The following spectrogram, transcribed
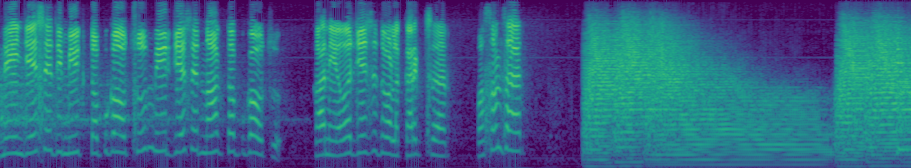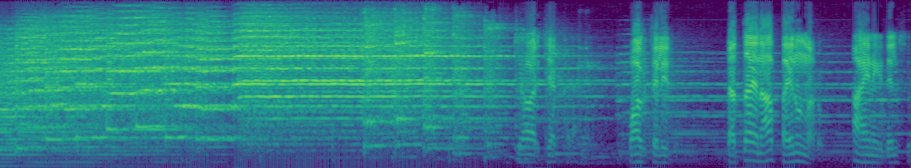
నేను చేసేది మీకు తప్పు కావచ్చు మీరు చేసేది నాకు తప్పు కావచ్చు. కానీ ఎవరు చేసేది వాళ్ళకి కరెక్ట్ సార్? వస్తాం సార్. జార్జ్ ఎక్కడ మాకు తెలియదు పెద్ద ఆయన పైన ఉన్నారు ఆయనకి తెలుసు.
